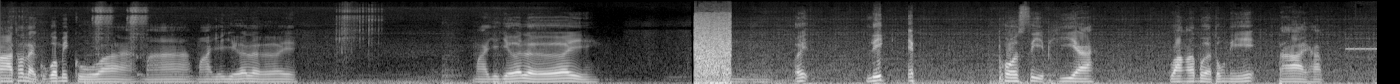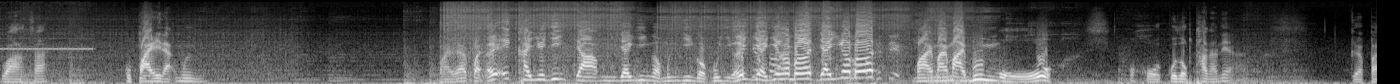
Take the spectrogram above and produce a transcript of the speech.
มาเท่าไหร่กูก็ไม่กลัว มา มาเยอะๆเลย มาเยอะๆเลยเอ้ย ลิกเอฟโพซีเพียวางระเบิดตรงนี้ ได้ครับ วางซะ กูไปละมึง ไปแล้วไป เอ้ยใครอย่ายิงอย่าอย่ายิงกว่ามึงยิงกว่ากูยิงเอ้ยอย่ายิงระเบิดอย่ายิงระเบิดไม่ไม่ไม่บุ้มโอ้โหโอ้โห กูหลบทันนะเนี่ย เกือบไป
